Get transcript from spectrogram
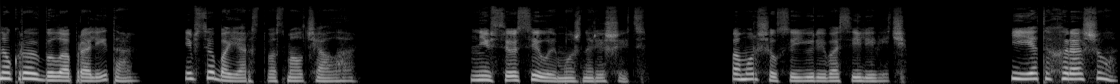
Но кровь была пролита, и все боярство смолчало. «Не все силой можно решить», — поморщился Юрий Васильевич. «И это хорошо»,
